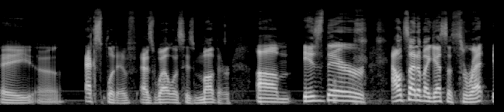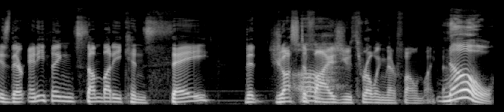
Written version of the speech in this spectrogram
a uh, expletive as well as his mother. Um, is there outside of I guess a threat? Is there anything somebody can say that justifies you throwing their phone like that? No,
